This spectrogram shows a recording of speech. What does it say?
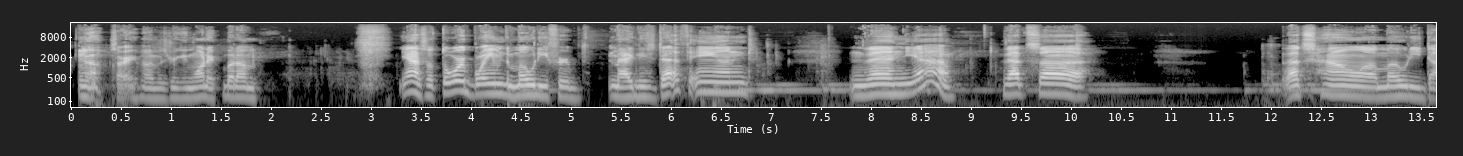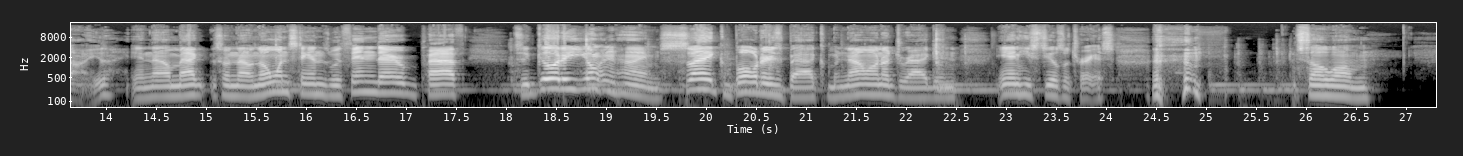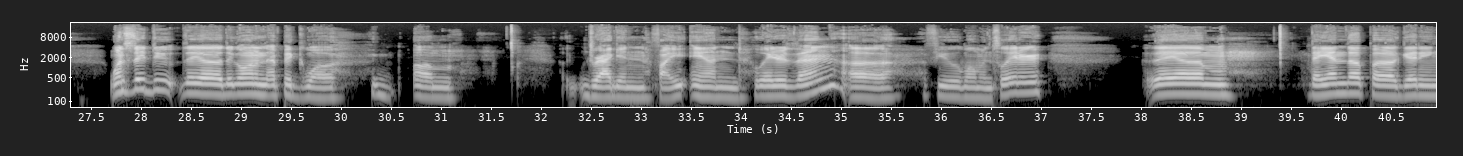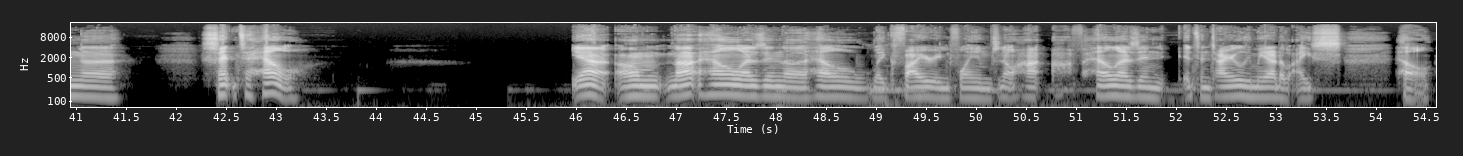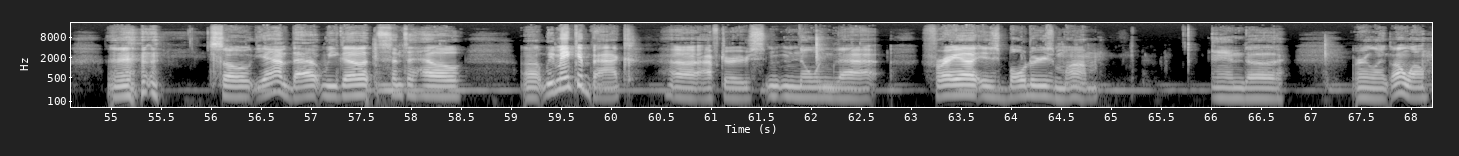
yeah, sorry, I was drinking water. But um, yeah. So Thor blamed Modi for Magni's death, and then yeah, that's uh that's how uh, Modi died. And now Mag so now no one stands within their path to go to Jotunheim. Psych Balder's back, but now on a dragon, and he steals Atreus. so um once they do they uh they go on an epic uh, um dragon fight and later then uh a few moments later they um they end up uh getting uh sent to hell. Yeah, um, not hell as in uh, hell like fire and flames. No, hot, hell as in it's entirely made out of ice. Hell. so yeah, that we got sent to hell. Uh, we make it back uh, after knowing that Freya is Balder's mom, and uh, we're like, oh well.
